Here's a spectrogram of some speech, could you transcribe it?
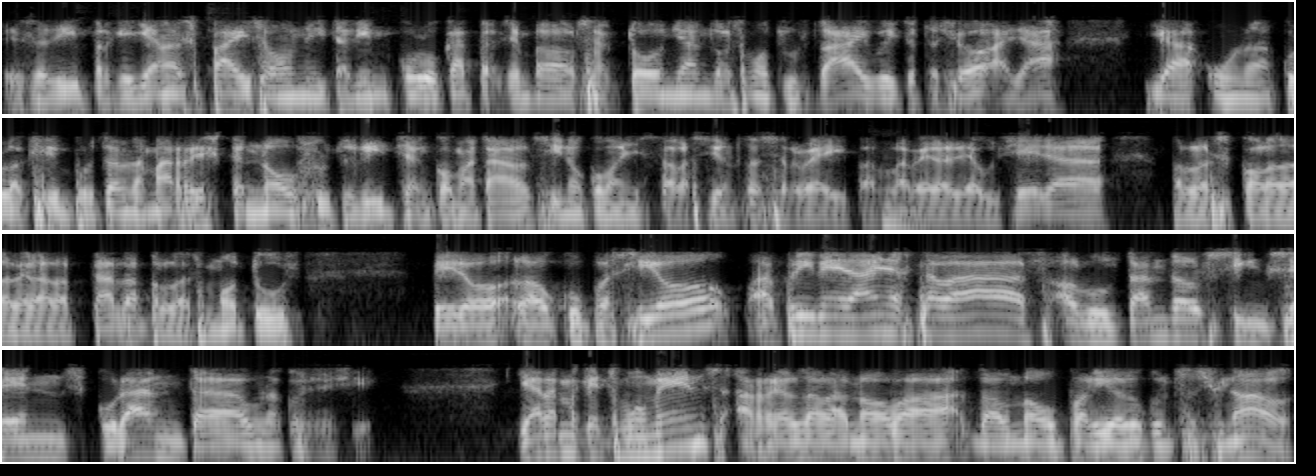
és a dir, perquè hi ha espais on hi tenim col·locat, per exemple, al sector on hi ha les motos d'aigua i tot això, allà hi ha una col·lecció important de marres que no s'utilitzen com a tal, sinó com a instal·lacions de servei, per la vela lleugera, per l'escola de vela adaptada, per les motos, però l'ocupació el primer any estava al voltant dels 540, una cosa així. I ara, en aquests moments, arrel de la nova, del nou període concessional,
